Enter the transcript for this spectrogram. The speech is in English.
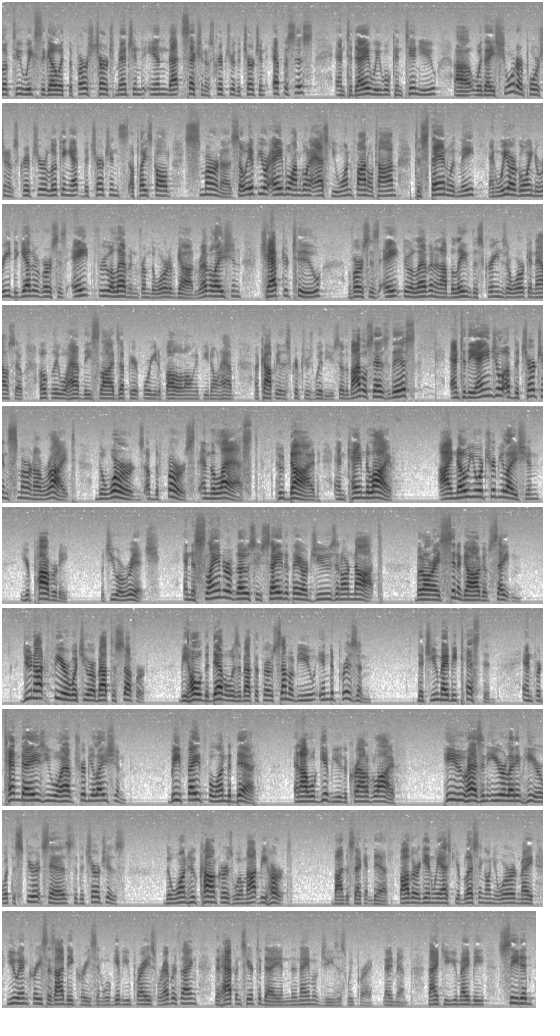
looked two weeks ago at the first church mentioned in that section of Scripture, the church in Ephesus. And today we will continue uh, with a shorter portion of Scripture looking at the church in a place called Smyrna. So if you're able, I'm going to ask you one final time to stand with me, and we are going to read together verses 8 through 11 from the Word of God. Revelation chapter 2 verses 8 through 11, and I believe the screens are working now, so hopefully we'll have these slides up here for you to follow along if you don't have a copy of the scriptures with you. So the Bible says this, and to the angel of the church in Smyrna write the words of the first and the last who died and came to life. I know your tribulation, your poverty, but you are rich, and the slander of those who say that they are Jews and are not but are a synagogue of Satan. Do not fear what you are about to suffer. Behold, the devil is about to throw some of you into prison, that you may be tested. And for ten days you will have tribulation. Be faithful unto death, and I will give you the crown of life. He who has an ear, let him hear what the Spirit says to the churches. The one who conquers will not be hurt by the second death. Father, again, we ask your blessing on your word. May you increase as I decrease, and we'll give you praise for everything that happens here today. In the name of Jesus, we pray. Amen. Thank you. You may be seated.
